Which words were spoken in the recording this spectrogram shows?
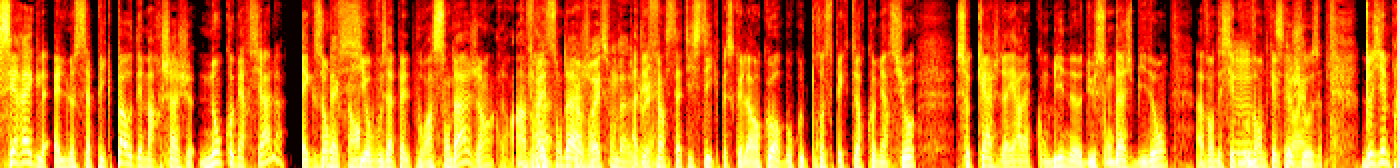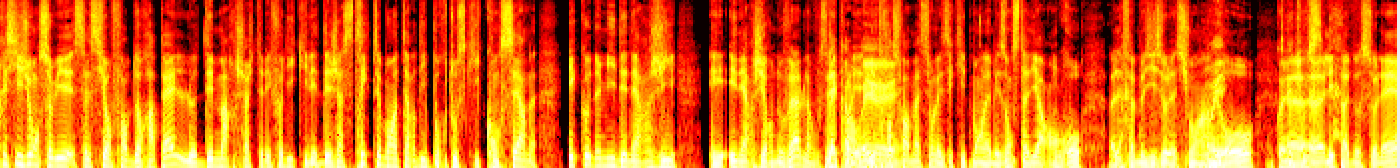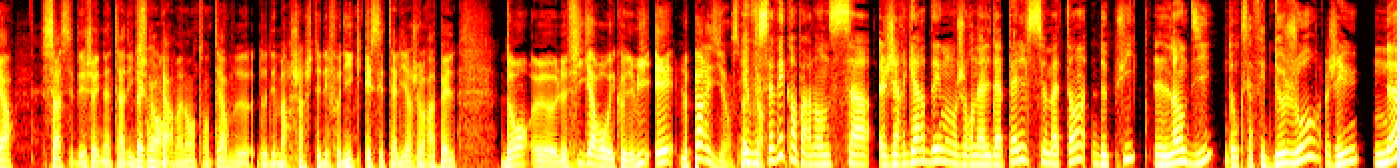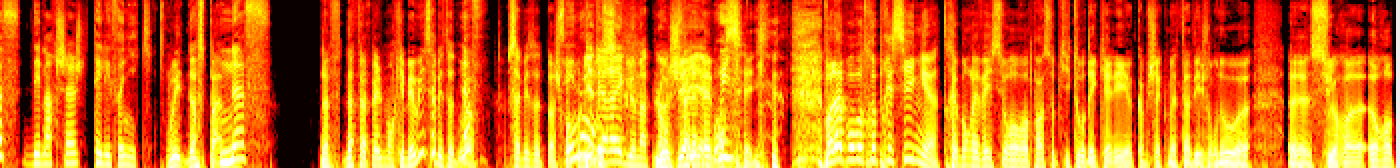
Ces règles, elles ne s'appliquent pas au démarchage non commercial. Exemple, si on vous appelle pour un sondage, hein, alors un vrai sondage, Un vrai sondage. à des ouais. fins statistiques, parce que là encore, beaucoup de prospecteurs commerciaux se cachent derrière la combine du sondage bidon avant d'essayer de vous Mm. vendre quelque vrai. chose. Deuxième précision, celle-ci en forme de rappel, le démarchage téléphonique, il est déjà strictement interdit pour tout ce qui concerne économie d'énergie et énergie renouvelable. hein, Vous savez, pour les, oui, les oui, oui. transformations, les équipements à la maison, c'est-à-dire en gros euh, la fameuse isolation à 1 Oui, euro, euh, euh, les panneaux solaires. Ça, c'est déjà une interdiction permanente en termes de, de démarchage téléphonique. Et c'est à lire, je le rappelle, dans euh, le Figaro Économie et le Parisien ce Et vous savez qu'en parlant de ça, j'ai regardé mon journal d'appel ce matin depuis lundi, donc ça fait deux jours, j'ai eu neuf démarchages téléphoniques. Oui, 9 spams. Neuf 9, appels manqués. Mais oui, ça m'étonne pas. Neuf Ça m'étonne pas. Je crois qu'on y a des règles maintenant. logés à ça la y est. même Oui. enseigne. voilà pour votre pressing. Très bon réveil sur Europe 1, ce petit tour décalé, euh, comme chaque matin, des journaux euh, euh, sur euh, Europe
